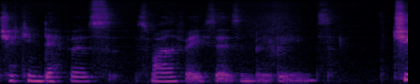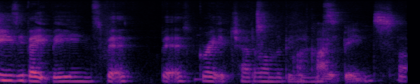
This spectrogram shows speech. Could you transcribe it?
chicken dippers, smiley faces, and baked beans. Cheesy baked beans, bit of bit of grated cheddar on the beans. I can't eat beans, so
